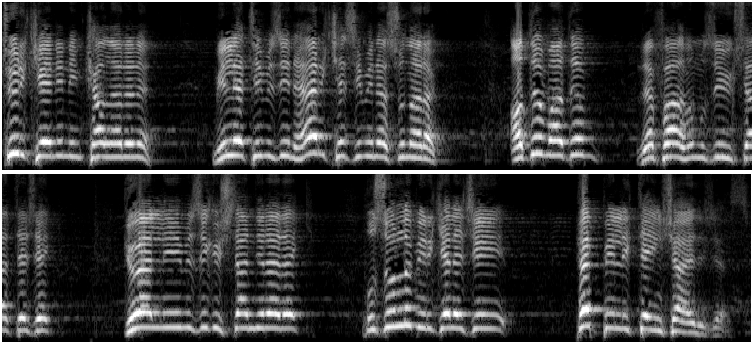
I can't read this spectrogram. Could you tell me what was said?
Türkiye'nin imkanlarını milletimizin her kesimine sunarak adım adım refahımızı yükseltecek, güvenliğimizi güçlendirerek huzurlu bir geleceği hep birlikte inşa edeceğiz.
